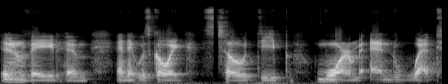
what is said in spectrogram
invade him, and it was going so deep, warm, and wet,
